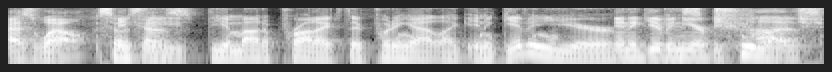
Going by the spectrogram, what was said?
as well. So it's the, the amount of product they're putting out, like in a given year, in a given year because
